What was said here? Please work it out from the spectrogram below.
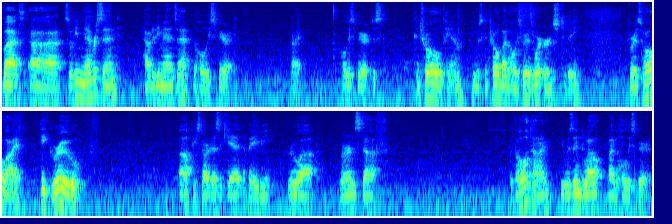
But, uh, so he never sinned. How did he manage that? The Holy Spirit. Right? Holy Spirit just controlled him. He was controlled by the Holy Spirit, as we're urged to be, for his whole life he grew up. He started as a kid, a baby, grew up, learned stuff. But the whole time, he was indwelt by the Holy Spirit.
